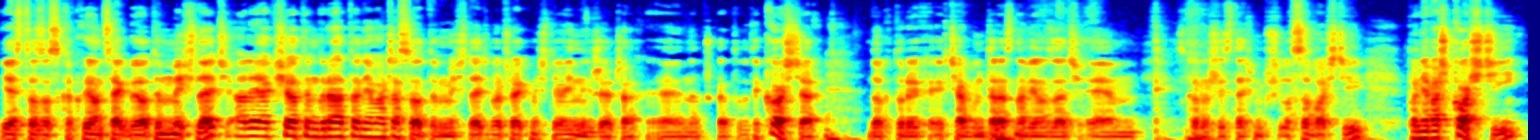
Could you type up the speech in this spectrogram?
jest to zaskakujące jakby o tym myśleć, ale jak się o tym gra, to nie ma czasu o tym myśleć, bo człowiek myśli o innych rzeczach, e, na przykład o tych kościach, do których chciałbym teraz nawiązać, skoro już jesteśmy przy losowości, ponieważ kości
